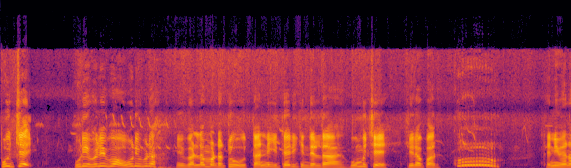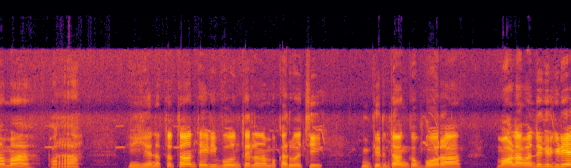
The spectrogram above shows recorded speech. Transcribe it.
பூச்சை. ஓடி வெளியே போ ஓடி விட நீ வெள்ள மாட்டா டூ. தண்ணிக்கு தேடிக்கிந்தேடா ஊமிச்சே. கீழே பாரு. குர் தண்ணி வேணாமா? பர்றா. நீ என்னத்தை தான் தேடி போகுதுன்னு தெரியல. நம்ம கருவச்சி. இங்கேருந்து அங்கே போகிறா மழை வந்துக்கிறியே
